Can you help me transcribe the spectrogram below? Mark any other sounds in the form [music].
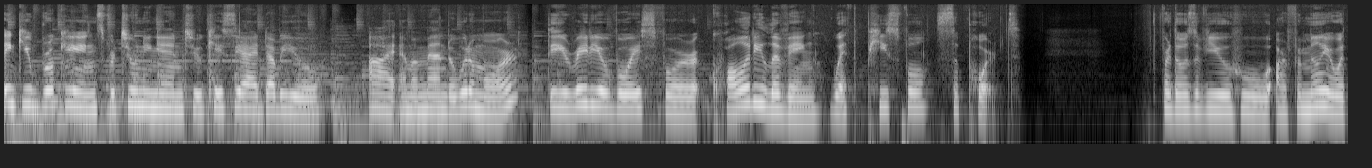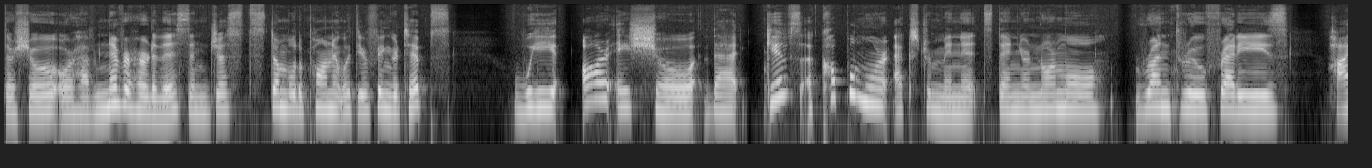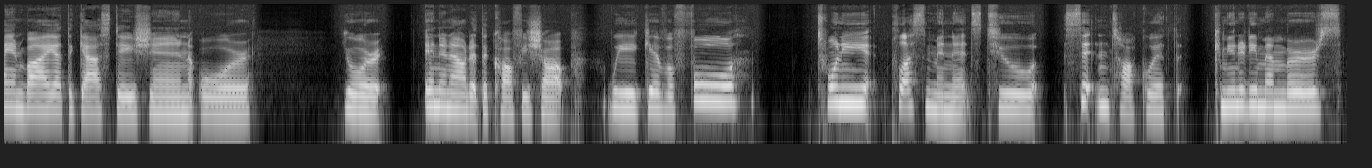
Thank you, Brookings, for tuning in to KCIW. I am Amanda Whittemore, the radio voice for quality living with peaceful support. For those of you who are familiar with our show or have never heard of this and just stumbled upon it with your fingertips, we are a show that gives a couple more extra minutes than your normal run through Freddy's, hi and bye at the gas station, or your in and out at the coffee shop. We give a full 20 plus minutes to sit and talk with community members,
